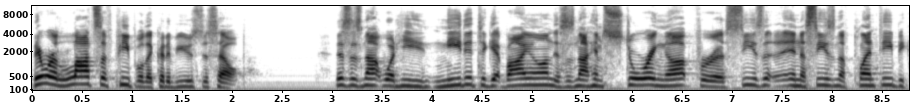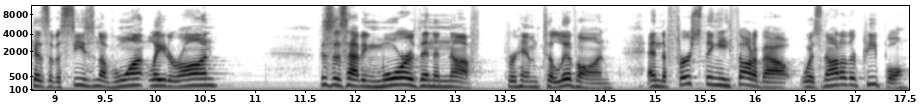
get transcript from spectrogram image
there were lots of people that could have used his help. This is not what he needed to get by on. This is not him storing up for a season in a season of plenty because of a season of want later on. This is having more than enough for him to live on. And the first thing he thought about was not other people,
